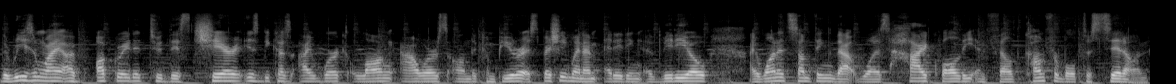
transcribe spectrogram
The reason why I've upgraded to this chair is because I work long hours on the computer, especially when I'm editing a video. I wanted something that was high quality and felt comfortable to sit on.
